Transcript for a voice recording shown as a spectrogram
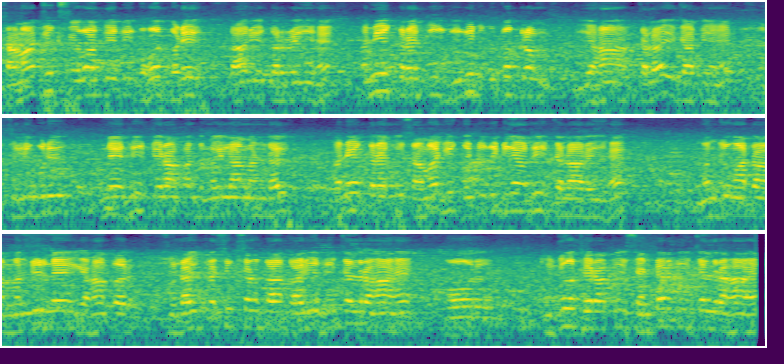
सामाजिक सेवा के भी बहुत बड़े कार्य कर रही हैं। अनेक तरह की विविध उपक्रम यहाँ चलाए जाते हैं। सिलीगुड़ी में भी चिरापंथ महिला मंडल अनेक तरह की सामाजिक गतिविधियाँ भी चला रही हैं। मंजू माता मंदिर में यहाँ पर सिलाई प्रशिक्षण का कार्य भी चल रहा है और फिजियोथेरापी सेंटर भी चल रहा है।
